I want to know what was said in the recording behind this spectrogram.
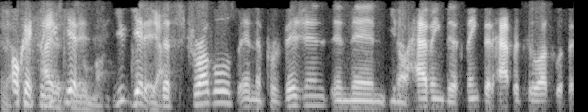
Yeah, Okay, so you had a get it. You get it. The struggles and the provisions, and then you know having the things that happened to us with the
